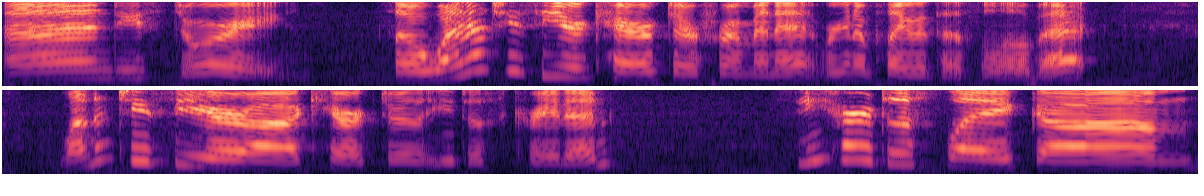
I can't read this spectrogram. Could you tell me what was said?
and destory. So why don't you see your character for a minute? We're going to play with this a little bit. Why don't you see your uh, character that you just created? See her just like, um,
